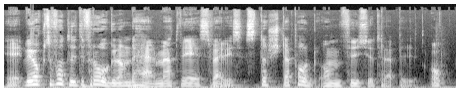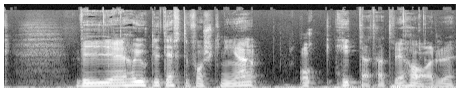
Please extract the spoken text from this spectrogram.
Eh, vi har också fått lite frågor om det här med att vi är Sveriges största podd om fysioterapi. Och vi har gjort lite efterforskningar och hittat att vi har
